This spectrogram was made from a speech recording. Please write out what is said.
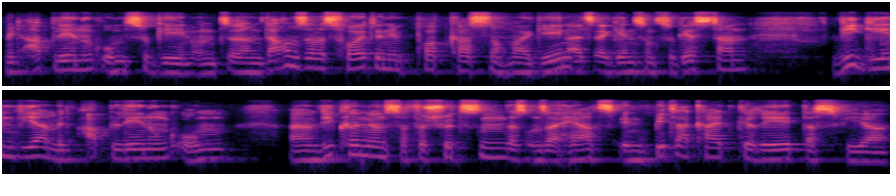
mit Ablehnung umzugehen. Und ähm, darum soll es heute in dem Podcast nochmal gehen, als Ergänzung zu gestern. Wie gehen wir mit Ablehnung um? Äh, wie können wir uns dafür schützen, dass unser Herz in Bitterkeit gerät, dass wir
